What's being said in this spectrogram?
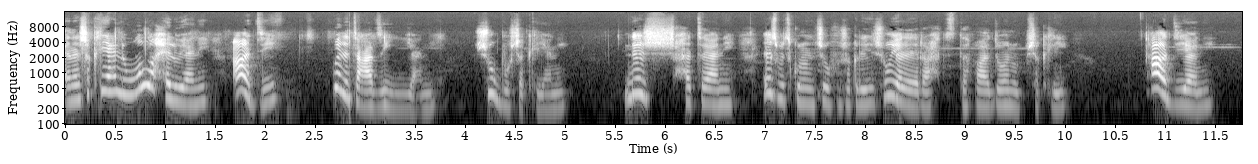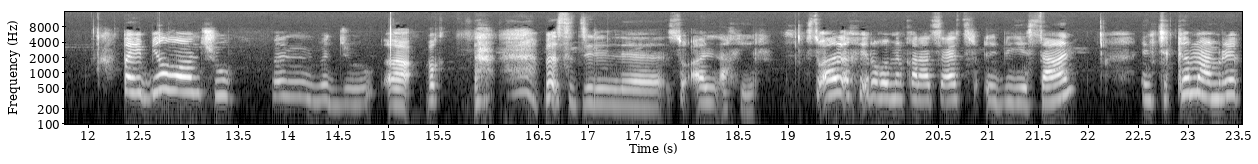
أنا شكلي يعني والله حلو يعني عادي. بنت عادية يعني؟ شو بو شكلي يعني؟ ليش حتى يعني ليش بتكونوا تشوفوا شكلي؟ شو يلي راح تستفادون بشكلي؟ عادي يعني. طيب يلا نشوف الفيديو آه بق... بقصد السؤال الأخير. السؤال الأخير هو من قناة سعد البليسان أنت كم عمرك؟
